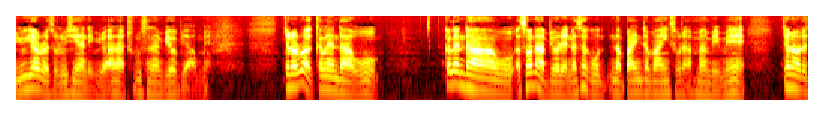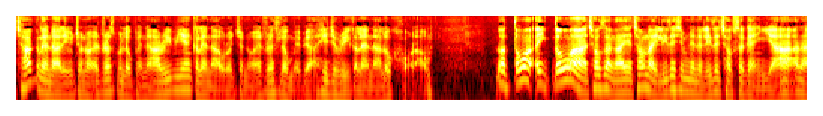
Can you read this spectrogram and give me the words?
New Year resolution ကနေပြီးတော့အဲ့ဒါထူးထူးဆန်းဆန်းပြောပြအောင်မယ်ကျွန်တော်တို့က calendar ကို calendar ကိုအစောတာပြောတဲ့29နှစ်ပိုင်းတစ်ပိုင်းဆိုတာမှန်ပေမဲ့ ကျွန်တော်တခြား calendar တွေကိုကျွန်တော် address မလုပ်ဘဲနဲ့ Arabian calendar ကိုတော့ကျွန်တော် address လုပ်မယ်ဗျ Hijri calendar လို့ခေါ်တာ哦တော့တော့အဲ့365ရက်6နာရီ48မိနစ်နဲ့46စက္ကန့်ကြီးอ่ะအဲ့ဒါ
